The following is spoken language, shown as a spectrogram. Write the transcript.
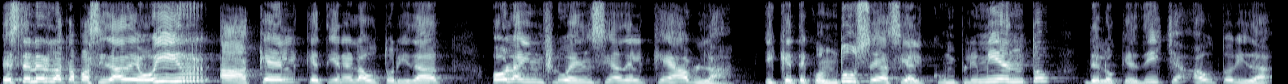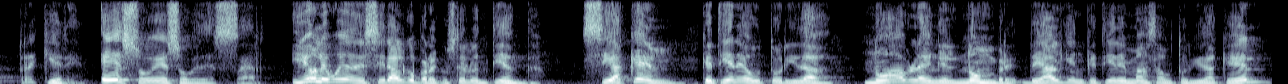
Es tener la capacidad de oír a aquel que tiene la autoridad o la influencia del que habla y que te conduce hacia el cumplimiento de lo que dicha autoridad requiere. Eso es obedecer. Y yo le voy a decir algo para que usted lo entienda. Si aquel que tiene autoridad no habla en el nombre de alguien que tiene más autoridad que él,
